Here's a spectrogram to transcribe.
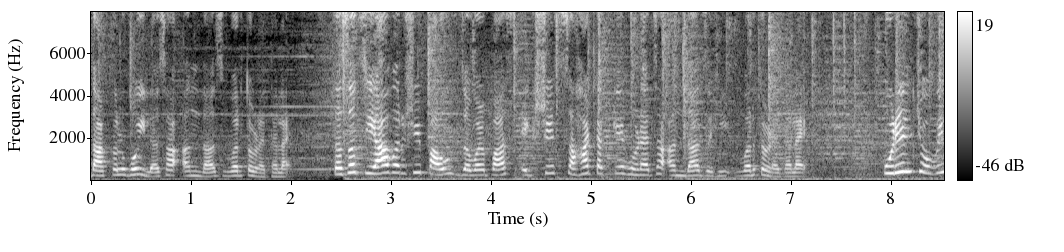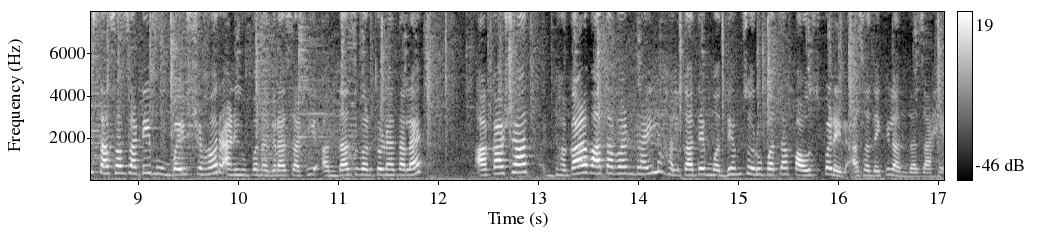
दाखल होईल असा अंदाज वर्तवण्यात आलाय. तसंच यावर्षी पाऊस जवळपास एकशे सहा टक्के होण्याचा अंदाजही वर्तवण्यात आलाय. पुढील चोवीस तासांसाठी मुंबई शहर आणि उपनगरासाठी अंदाज वर्तवण्यात आलाय. आकाशात ढगाळ वातावरण राहील हलका ते मध्यम स्वरूपाचा पाऊस पडेल असा देखील अंदाज आहे.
